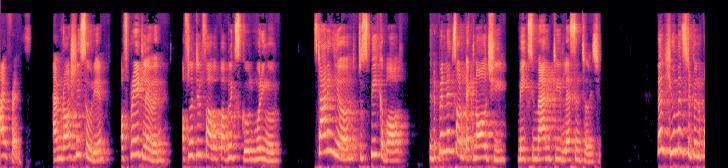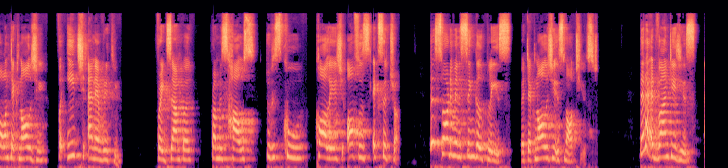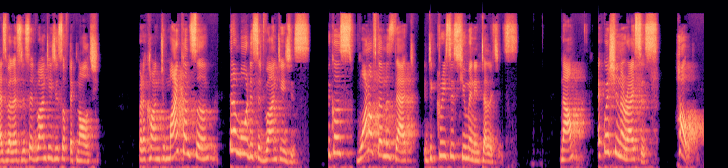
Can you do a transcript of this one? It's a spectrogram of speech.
Hi friends, I'm Roshni Soorian of grade 11 of Little Flower Public School, Muringoor, standing here to speak about the dependence on technology makes humanity less intelligent. Well, humans depend upon technology for each and everything. For example, from his house to his school, college, office, etc. There's not even a single place where technology is not used. There are advantages as well as disadvantages of technology. But according to my concern, there are more disadvantages because one of them is that it decreases human intelligence. Now, a question arises. How?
